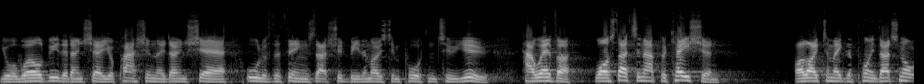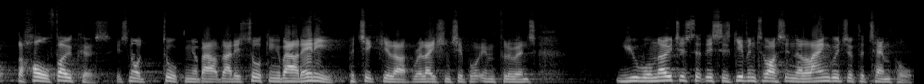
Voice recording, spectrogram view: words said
your worldview, they don't share your passion, they don't share all of the things that should be the most important to you. However, whilst that's an application, I like to make the point that's not the whole focus. It's not talking about that, it's talking about any particular relationship or influence. You will notice that this is given to us in the language of the temple,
